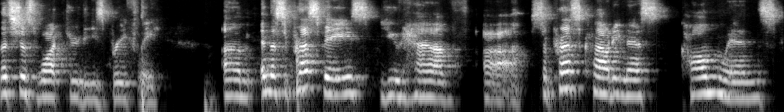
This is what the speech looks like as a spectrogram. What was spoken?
Let's just walk through these briefly. Um, in the suppressed phase, you have uh, suppressed cloudiness, calm winds,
